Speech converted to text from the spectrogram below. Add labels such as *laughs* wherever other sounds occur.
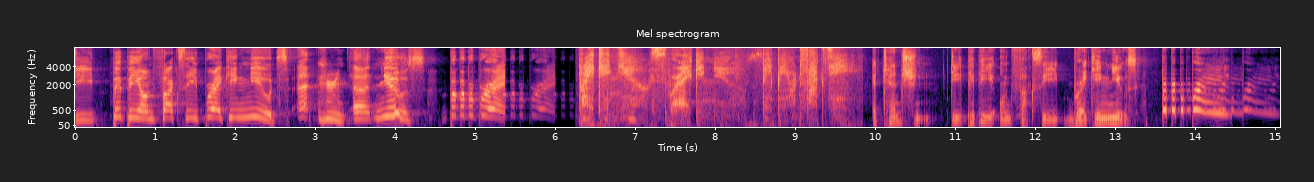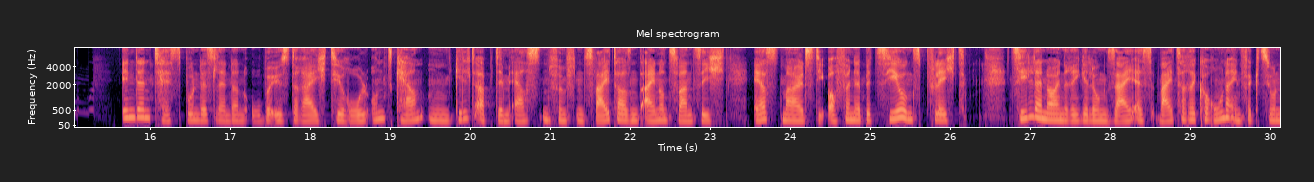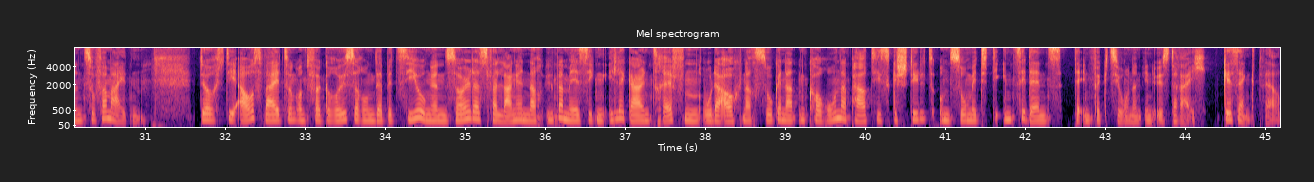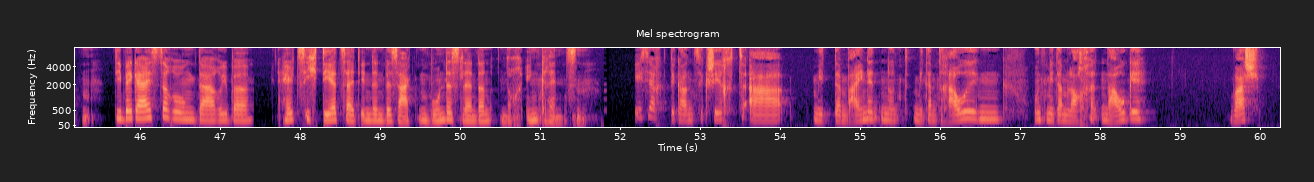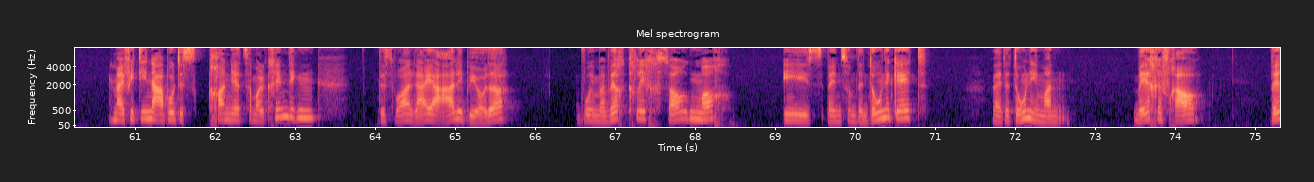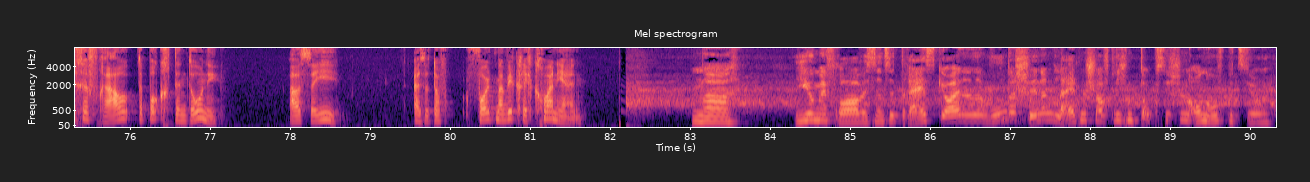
Die Pippi und Foxy Breaking News. Äh, *clears throat* News. B -b -b Break. Breaking News. Breaking News. Pippi und Foxy. Attention. Die Pippi und Foxy Breaking News. In den Testbundesländern Oberösterreich, Tirol und Kärnten gilt ab dem 1.5.2021 erstmals die offene Beziehungspflicht. Ziel der neuen Regelung sei es, weitere Corona-Infektionen zu vermeiden. Durch die Ausweitung und Vergrößerung der Beziehungen soll das Verlangen nach übermäßigen illegalen Treffen oder auch nach sogenannten Corona-Partys gestillt und somit die Inzidenz der Infektionen in Österreich gesenkt werden. Die Begeisterung darüber hält sich derzeit in den besagten Bundesländern noch in Grenzen. Ich sag die ganze Geschichte auch mit dem weinenden und mit dem traurigen und mit dem lachenden Auge. Was? Mein Fitin-Abo, das kann ich jetzt einmal kündigen. Das war allein ein Alibi, oder? Wo ich mir wirklich Sorgen mache, ist, wenn es um den Toni geht. Weil der Toni, man, welche Frau welche Frau, der bockt den Toni? Außer ich. Also da fällt mir wirklich keine ein. Na, ich und meine Frau, wir sind seit 30 Jahren in einer wunderschönen, leidenschaftlichen, toxischen On-Off-Beziehung.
